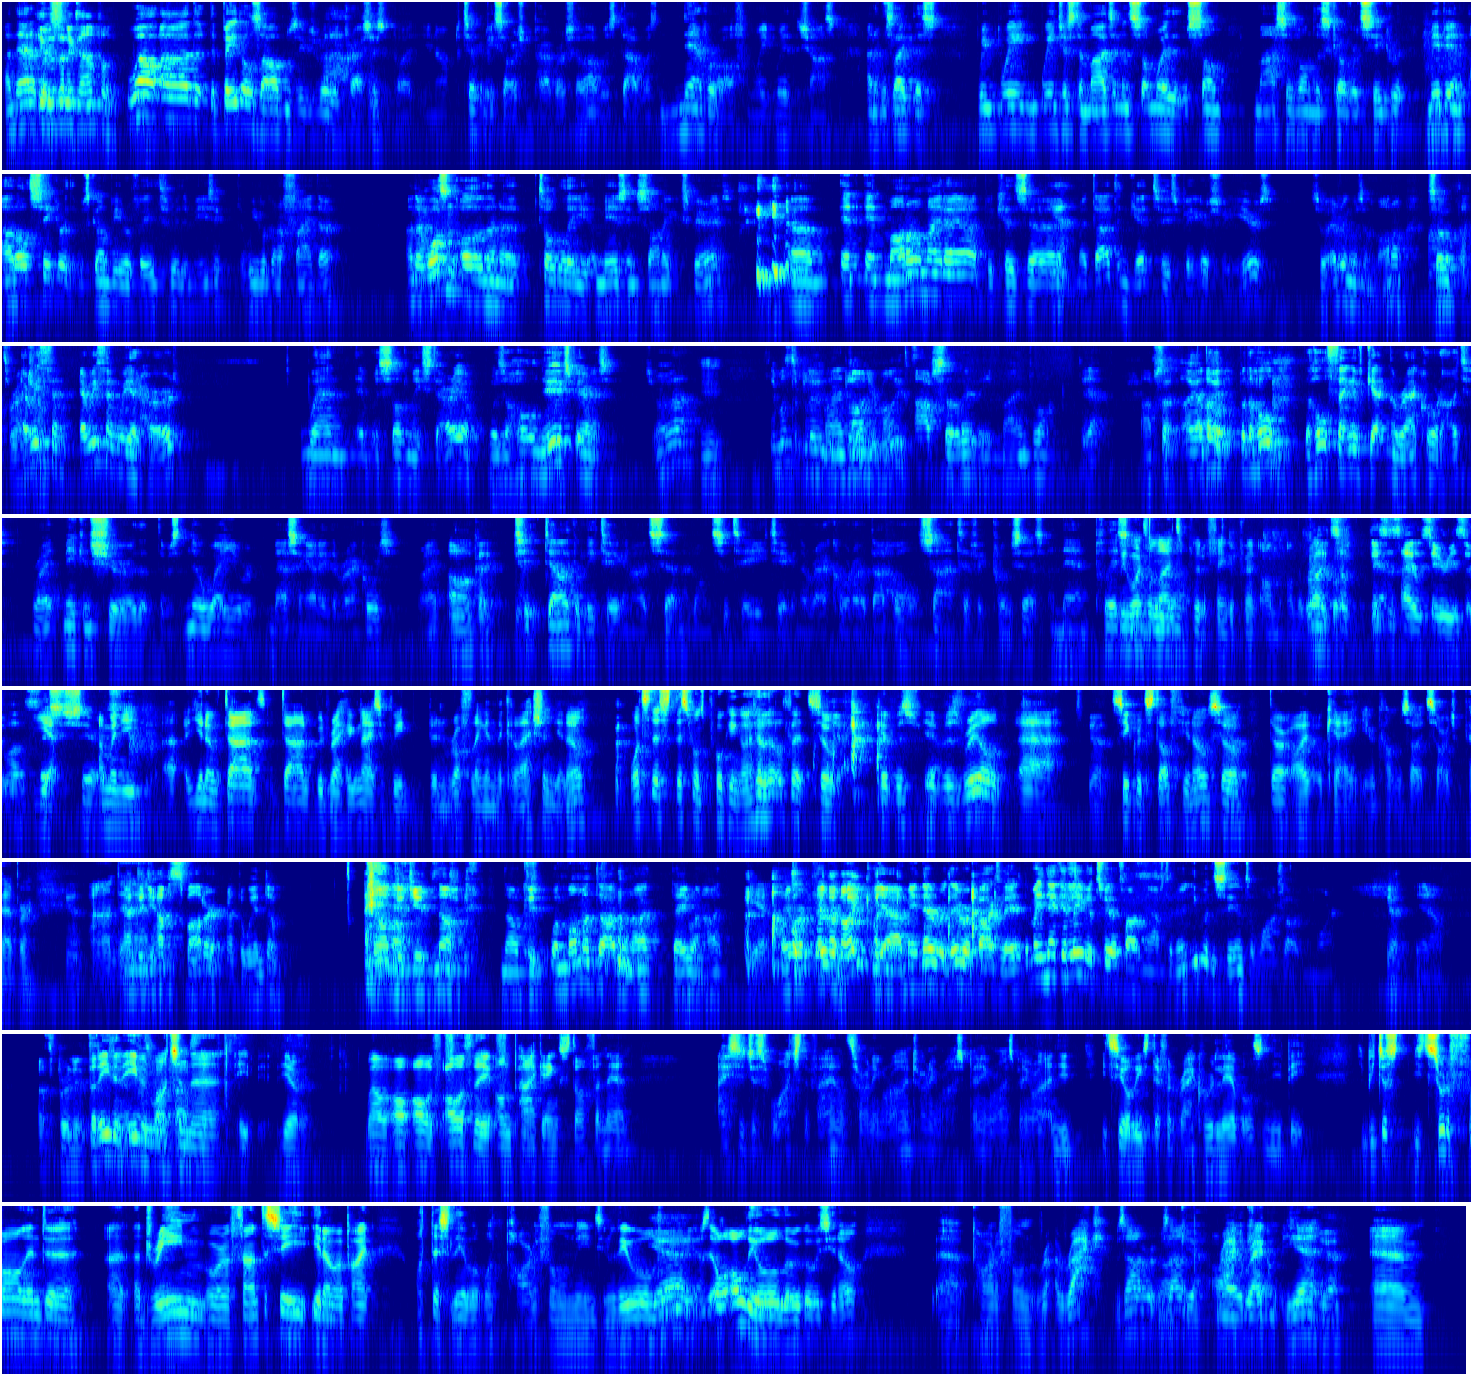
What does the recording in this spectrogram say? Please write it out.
And then it Give was us an example. well, uh, the, the Beatles albums he was really Ah, precious about, you know, particularly Sergeant Pepper. So that was that was never off, and we, we had the chance. And it was like this. We, we, we just imagined in some way that there was some massive undiscovered secret, maybe an adult secret that was going to be revealed through the music that we were going to find out. And there wasn't other than a totally amazing sonic experience. um, in, in mono, might I add, because uh, Yeah. my dad didn't get two speakers for years. So everything was in mono. Oh, So that's retro. everything everything we had heard when it was suddenly stereo was a whole new experience. Do you remember that? It must have blew, Mind blown blown. your mind. Absolutely mind blowing. Yeah, absolutely. So, I- but, the but the whole the whole thing of getting the record out, right, making sure that there was no way you were messing any of the records, right, Oh, okay. Yeah. T- delicately taking out, setting it on settee, taking the record out, that whole scientific process, and then We placing. weren't the allowed to put a fingerprint on, on the record. Right, so this Yeah. is how serious it was. Yeah. This is serious. And when you, uh, you know, Dad, Dad would recognize if we'd been ruffling in the collection. You know, what's this? This one's poking out a little bit. So it was, it was real uh, Yeah. secret stuff. You know, so they're out. Okay, here comes out Sergeant Pepper. Yeah. And, uh, And did you have a spotter at the window? No, no, Did you- no, no, because when mum and dad went out, they went out. Yeah. They were, For they the were, nightclub? yeah. I mean, they were, they were back late. I mean, they could leave at two o'clock in the afternoon. You wouldn't see them till one o'clock in the morning. Yeah. you know. That's brilliant. But even Yeah, even watching fantastic. the, you know, well, all, all of all of the unpacking stuff, and then I used to just watch the vinyl turning around, turning around, spinning around, spinning around, and you'd, you'd see all these different record labels, and you'd be you'd be just you'd sort of fall into a, a dream or a fantasy, you know, about what this label, what Parlophone means, you know, the old, Yeah, yeah. all, all the old logos, you know. Uh, Parlophone, Ra- Rack was that was Rack, that yeah. Rack R.A.K.. record, yeah. Yeah. Um,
